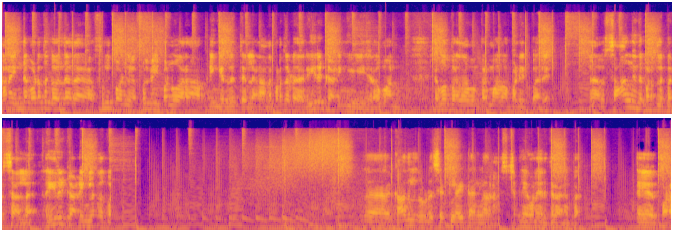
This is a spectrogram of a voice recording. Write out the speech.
ஆனால் இந்த படத்துக்கு வந்து அதை ஃபுல் பண்ண ஃபுல்ஃபில் பண்ணுவாரா அப்படிங்கிறது தெரியல. ஆனால் அந்த படத்தோட ரீரெக்கார்டிங் ரஹ்மான் ரொம்ப பிரதம பிரமாதமாக பண்ணியிருப்பாரு. சாங் இந்த படத்தில் பெருசாக இல்லை. ரீரெக்கார்டிங்கில் இந்த காதலரோட செட்டில் ஆயிட்டாங்களா? ஆஸ்திரேலியாவில் இருக்கிறாங்க இப்போ. பட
